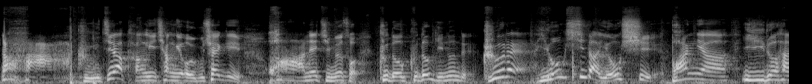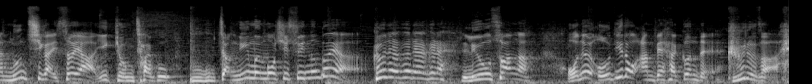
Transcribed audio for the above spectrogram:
아하 그제야 당리창의 얼굴색이 환해지면서 그덕그덕이는데. 그래 역시다 역시. 봤냐 이러한 눈치가 있어야 이 경찰국 부국장님을 모실 수 있는 거야. 그래 그래 그래. 류쌍아 오늘 어디로 안배할 건데? 그러자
